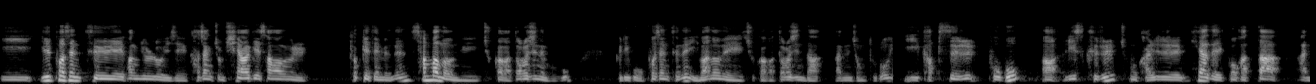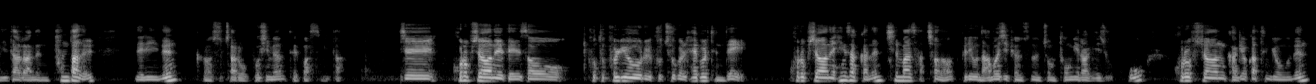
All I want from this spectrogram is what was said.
이 1%의 확률로 이제 가장 좀 최악의 상황을 겪게 되면은 3만 원의 주가가 떨어지는 거고 그리고 5%는 2만 원의 주가가 떨어진다라는 정도로 이 값을 보고 아 리스크를 좀 관리를 해야 될 것 같다 아니다라는 판단을 내리는 그런 숫자로 보시면 될 것 같습니다. 이제 콜옵션에 대해서 포트폴리오를 구축을 해볼 텐데 콜옵션의 행사가는 74,000원 그리고 나머지 변수는 좀 동일하게 해주고 콜옵션 가격 같은 경우는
